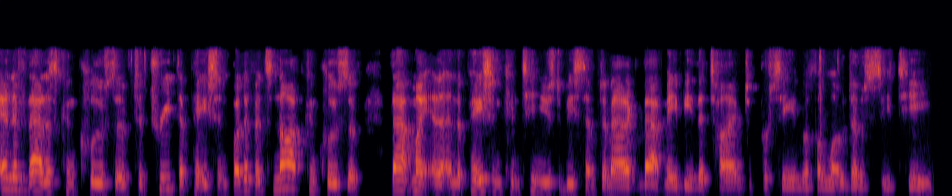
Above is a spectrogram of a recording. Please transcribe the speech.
And if that is conclusive, to treat the patient. But if it's not conclusive, that might, and the patient continues to be symptomatic, that may be the time to proceed with a low dose CT.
